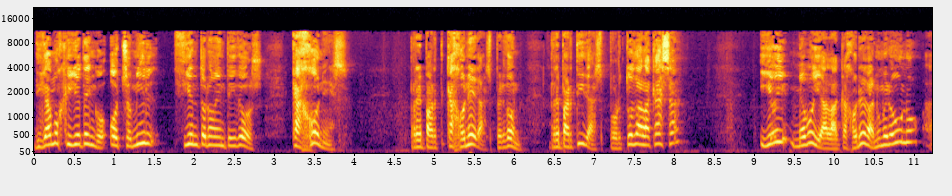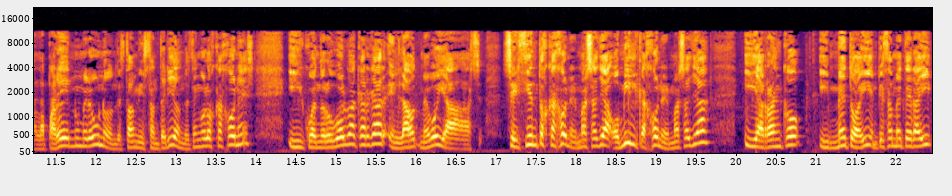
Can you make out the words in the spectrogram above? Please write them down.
digamos que yo tengo 8192 cajones, cajoneras, perdón, repartidas por toda la casa y hoy me voy a la cajonera número uno, a la pared número uno, donde está mi estantería, donde tengo los cajones, y cuando lo vuelvo a cargar, en la, me voy a 600 cajones más allá o 1000 cajones más allá y arranco y meto ahí, empiezo a meter ahí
